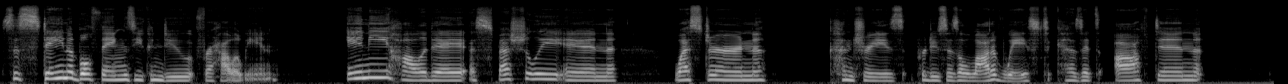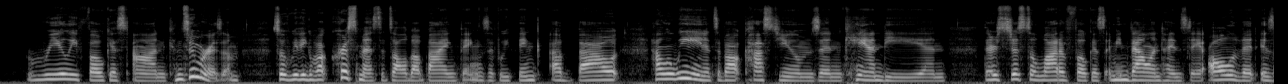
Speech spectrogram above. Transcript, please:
sustainable things you can do for Halloween. Any holiday, especially in Western countries produces a lot of waste because it's often really focused on consumerism. So if we think about Christmas, it's all about buying things. If we think about Halloween, it's about costumes and candy and there's just a lot of focus. I mean Valentine's Day, all of it is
